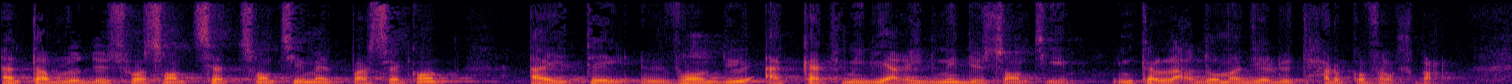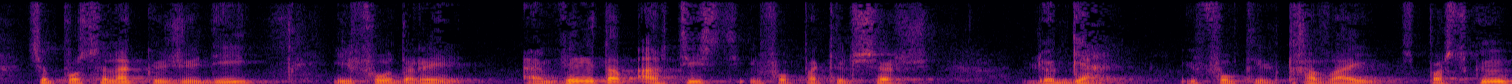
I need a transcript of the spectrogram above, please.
un tableau de 67 cm par 50, a été vendu à 4 milliards et demi de centimes. C'est pour cela que je dis, il faudrait un véritable artiste, il ne faut pas qu'il cherche le gain. Il faut qu'il travaille parce que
